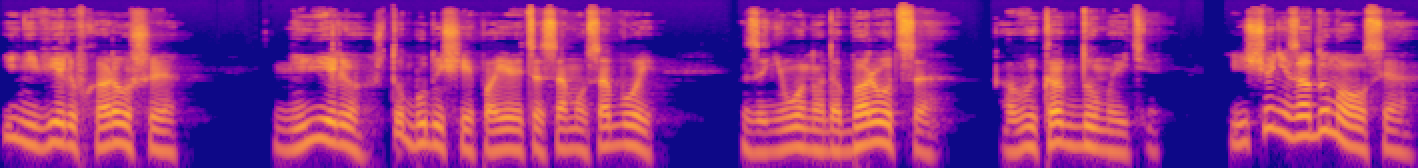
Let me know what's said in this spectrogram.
и не верю в хорошее. Не верю, что будущее появится само собой. За него надо бороться. А вы как думаете? Еще не задумывался,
